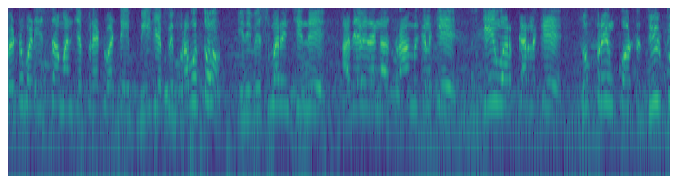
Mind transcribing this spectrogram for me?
పెట్టుబడి ఇస్తామని చెప్పినటువంటి బీజేపీ ప్రభుత్వం ఇది విస్మరించింది. అదేవిధంగా శ్రామికులకి స్కీమ్ వర్కర్లకి సుప్రీంకోర్టు తీర్పు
